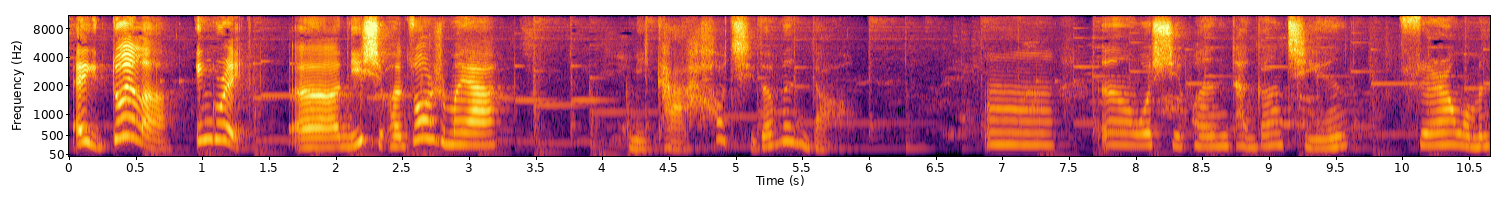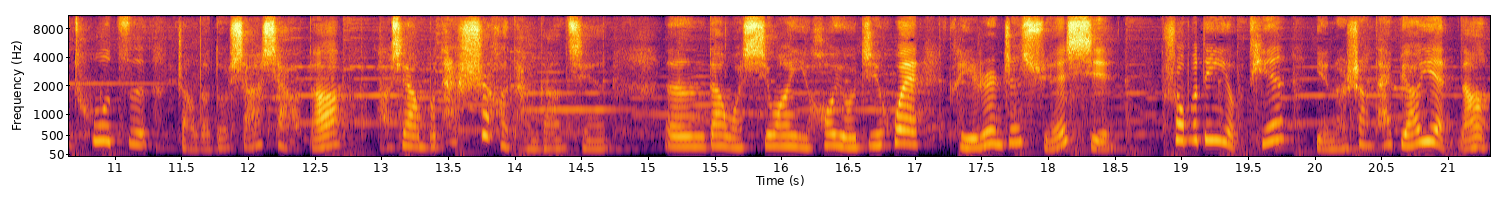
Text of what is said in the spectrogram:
哎，对了，Ingrid，呃，你喜欢做什么呀？米卡好奇地问道。嗯嗯，我喜欢弹钢琴。虽然我们兔子长得都小小的，好像不太适合弹钢琴。嗯，但我希望以后有机会可以认真学习，说不定有天也能上台表演呢。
